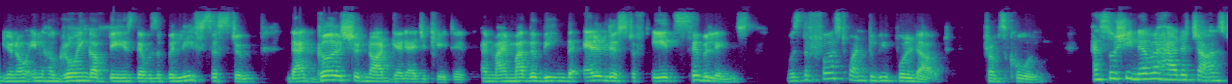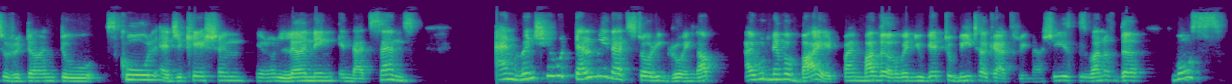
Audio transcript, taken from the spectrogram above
you know, in her growing up days, there was a belief system that girls should not get educated. And my mother, being the eldest of eight siblings, was the first one to be pulled out from school. And so she never had a chance to return to school, education, you know, learning in that sense. And when she would tell me that story growing up, I would never buy it. My mother, when you get to meet her, Katharina, she is one of the most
